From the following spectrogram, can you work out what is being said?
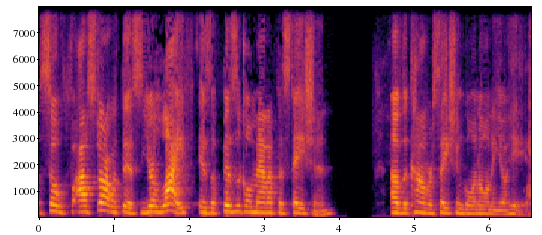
so I'll start with this. Your life is a physical manifestation of the conversation going on in your head.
